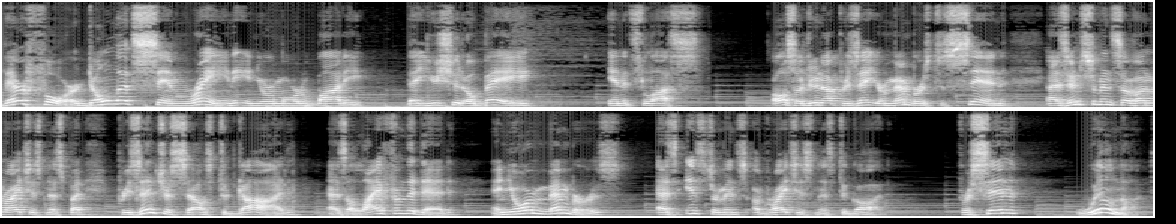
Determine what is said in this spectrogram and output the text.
Therefore, don't let sin reign in your mortal body, that you should obey in its lusts. Also, do not present your members to sin as instruments of unrighteousness, but present yourselves to God as alive from the dead, and your members as instruments of righteousness to God. For sin will not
